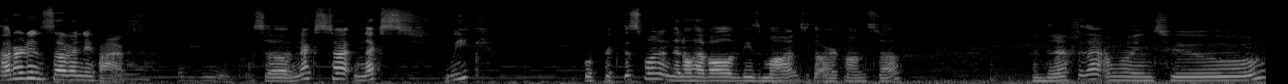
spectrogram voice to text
175. So next time, next week, we'll pick this one, and then I'll have all of these mods, the Archon stuff. And then after that, I'm going to.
